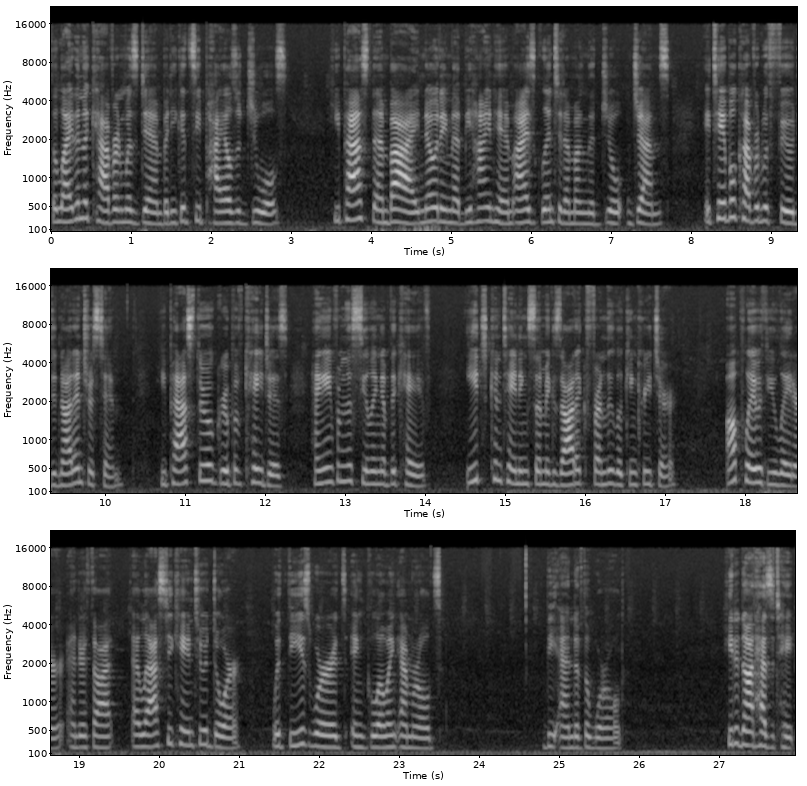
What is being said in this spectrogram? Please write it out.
The light in the cavern was dim, but he could see piles of jewels. He passed them by, noting that behind him eyes glinted among the gems. A table covered with food did not interest him. He passed through a group of cages hanging from the ceiling of the cave, each containing some exotic, friendly looking creature. I'll play with you later, Ender thought. At last he came to a door, with these words in glowing emeralds The end of the world. He did not hesitate.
